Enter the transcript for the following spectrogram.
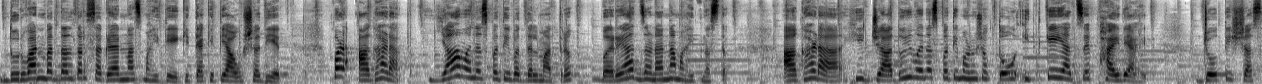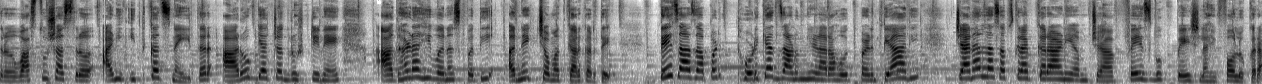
दुर्वांबद्दल तर सगळ्यांनाच माहिती आहे की त्या किती औषधी आहेत. पण आघाडा या वनस्पतीबद्दल मात्र बऱ्याच जणांना माहीत नसतं. आघाडा ही जादुई वनस्पती म्हणू शकतो इतके याचे फायदे आहेत. ज्योतिषशास्त्र वास्तुशास्त्र आणि इतकंच नाही तर आरोग्याच्या दृष्टीने आघाडा ही वनस्पती अनेक चमत्कार करते. तेच आज आपण थोडक्यात जाणून घेणार आहोत पण त्याआधी चॅनलला सबस्क्राईब करा आणि आमच्या फेसबुक पेजलाही फॉलो करा.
